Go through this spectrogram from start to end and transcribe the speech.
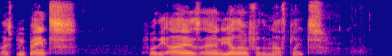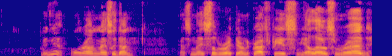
Nice blue paint for the eyes and yellow for the mouth plates. And yeah, all around nicely done. Got some nice silver right there on the crotch piece, some yellow, some red.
